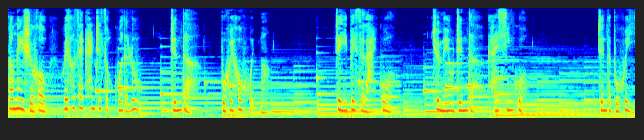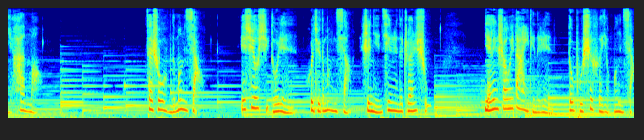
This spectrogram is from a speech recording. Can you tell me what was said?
到那时候回头再看这走过的路，真的不会后悔吗？这一辈子来过，却没有真的开心过，真的不会遗憾吗？再说我们的梦想，也许有许多人会觉得梦想是年轻人的专属，年龄稍微大一点的人。都不适合有梦想，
